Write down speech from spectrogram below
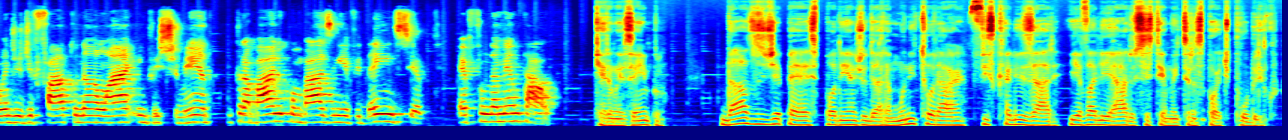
onde de fato não há investimento. O trabalho com base em evidência é fundamental. Quer um exemplo? Dados de GPS podem ajudar a monitorar, fiscalizar e avaliar o sistema de transporte público.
